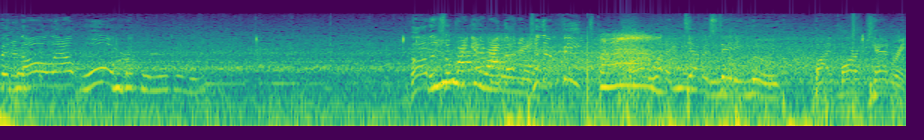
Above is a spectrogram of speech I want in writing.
been an all-out war. got the record. Oh, this will bring everybody to their feet. What a devastating move by Mark Henry.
